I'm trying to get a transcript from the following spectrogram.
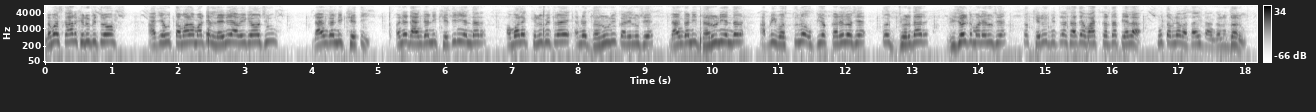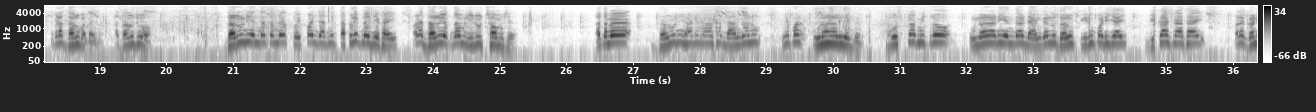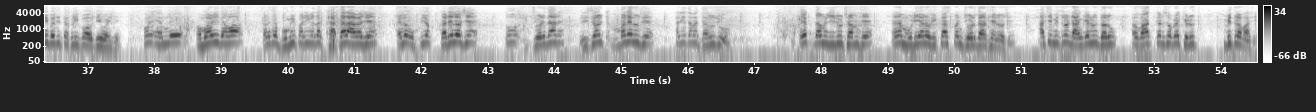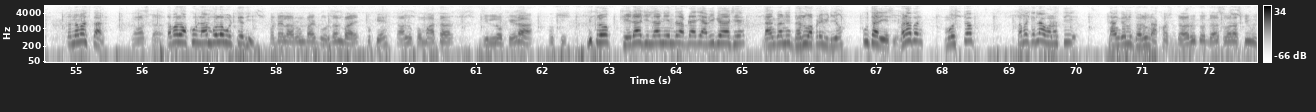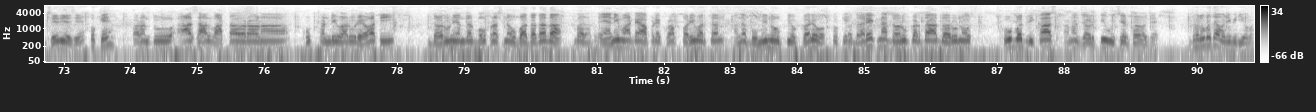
નમસ્કાર ખેડૂત મિત્રો. આજે હું તમારા માટે લઈને આવી ગયો છું ડાંગરની ખેતી. અને ડાંગરની ખેતીની અંદર અમારે ખેડૂત મિત્રએ એમને ધરુની કરેલું છે. ડાંગરની ધરુની અંદર આપણી વસ્તુનો ઉપયોગ કરેલો છે. તો જોરદાર રિઝલ્ટ મળેલું છે. તો ખેડૂત મિત્ર સાથે વાત કરતાં પહેલાં હું તમને બતાવીશ ડાંગરનું ધરું. તો પહેલાં ધરું બતાવી દઉં. આ ધરું જુઓ. ધરુની અંદર તમને કોઈપણ જાતની તકલીફ નહીં દેખાય. અને ધરું એકદમ લીલું છમ છે. આ તમે ધરું નિહાળી રહ્યો છે ડાંગરનું. એ પણ ઉનાળાની અંદર. મોસ્ટ ઓફ મિત્રો, ઉનાળાની અંદર ડાંગરનું ધરું પીરું પડી જાય, વિકાસ ના થાય અને ઘણી બધી તકલીફો આવતી હોય છે. પણ એમને અમારી દવા અને જે ભૂમિ પરિવર્તન ખાતર આવે છે, એનો ઉપયોગ કરેલો છે. તો જોરદાર રિઝલ્ટ મળેલું છે. ખાલી તમે ધરું જુઓ. એકદમ લીલુંછમ છે અને મૂળિયાનો વિકાસ પણ જોરદાર થયેલો છે. આ છે મિત્રો ડાંગરનું ધરું. વાત કરીશું આપણે ખેડૂત મિત્ર પાસે. તો નમસ્કાર. નમસ્કાર. તમારું આખું નામ બોલો મોટેથી. પટેલ અરુણભાઈ ગોરધનભાઈ ઓકે. તાલુકો માતર જિલ્લો ખેડા. ઓકે. મિત્રો ખેડા જિલ્લાની અંદર આપણે આજે આવી ગયા છે. ડાંગરની ધરું આપણે વીડિયો ઉતારીએ છીએ. બરાબર? મોસ્ટ ઓફ તમે કેટલા વર્ષથી ડાંગરનું ધરું નાખો છો? ધરું તો દસ વર્ષથી ઉછેરીએ છીએ. ઓકે. પરંતુ આ સાલ વાતાવરણ ખૂબ ઠંડીવાળું રહેવાથી દારૂની અંદર બહુ પ્રશ્ન ઊભા થતા હતા. બરાબર. એની માટે આપણે ક્રોપ પરિવર્તન અને ભૂમિનો ઉપયોગ કર્યો. તો દરેકના દરુ કરતાં આ દારૂનો ખૂબ જ વિકાસ અને ઝડપી ઉછેર થયો છે. ધરું બતાવો છે વિડીયોમાં.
